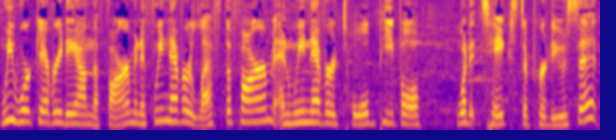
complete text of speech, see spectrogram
We work every day on the farm, and if we never left the farm and we never told people what it takes to produce it,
